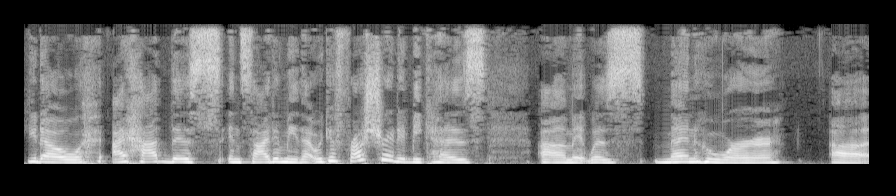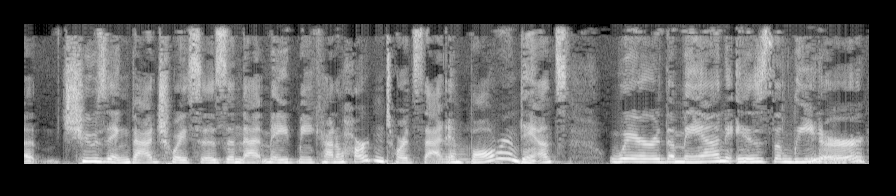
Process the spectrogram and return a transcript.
You know, I had this inside of me that would get frustrated because um, it was men who were uh, choosing bad choices, and that made me kind of harden towards that. And ballroom dance, where the man is the leader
